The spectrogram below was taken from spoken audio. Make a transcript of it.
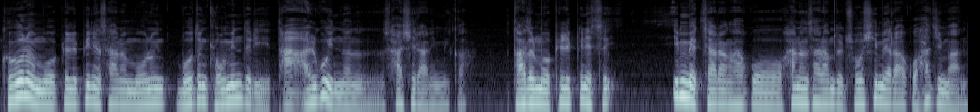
그거는 뭐 필리핀에 사는 모든, 모든 교민들이 다 알고 있는 사실 아닙니까? 다들 뭐 필리핀에서 인맥 자랑하고 하는 사람들 조심해라고 하지만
